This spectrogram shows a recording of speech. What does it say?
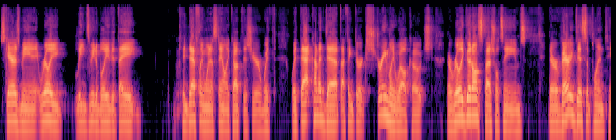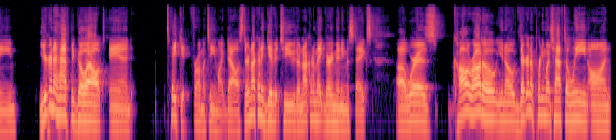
scares me, and it really leads me to believe that they can definitely win a Stanley Cup this year with with that kind of depth. I think they're extremely well coached. They're really good on special teams. They're a very disciplined team. You're going to have to go out and take it from a team like Dallas. They're not going to give it to you. They're not going to make very many mistakes. Uh, whereas Colorado, you know, they're going to pretty much have to lean on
